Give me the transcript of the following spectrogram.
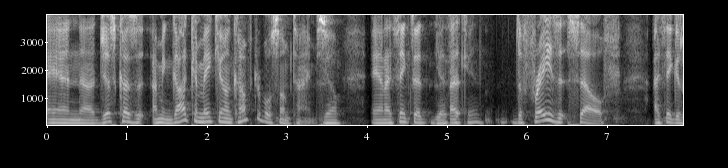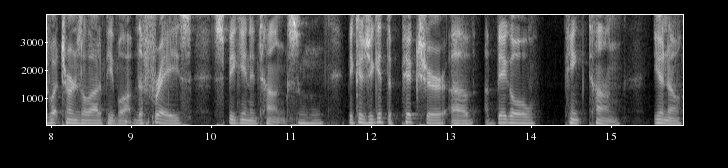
And uh, just because, I mean, God can make you uncomfortable sometimes. Yeah. And I think that Yes, he uh, can. the phrase itself, I think, is what turns a lot of people off. The phrase speaking in tongues, Mm-hmm. because you get the picture of a big old pink tongue, you know,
